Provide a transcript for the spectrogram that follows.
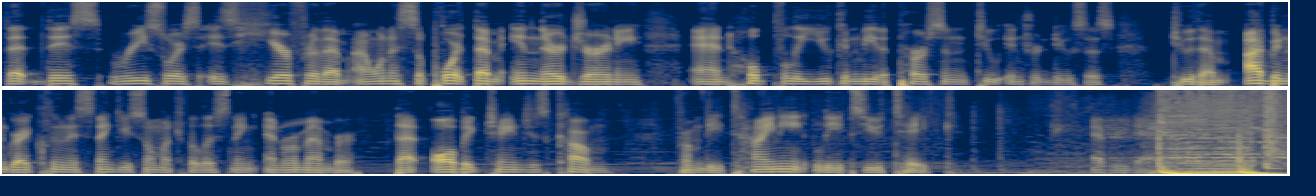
that this resource is here for them. I want to support them in their journey, and hopefully, you can be the person to introduce us to them. I've been Greg Clunis. Thank you so much for listening. And remember that all big changes come from the tiny leaps you take every day.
